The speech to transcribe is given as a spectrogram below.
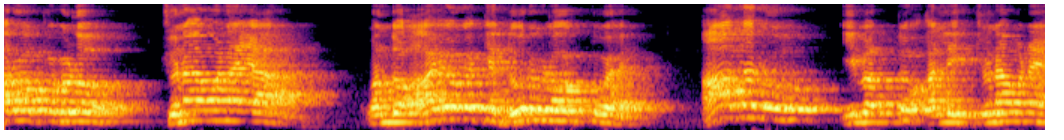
ಆರೋಪಗಳು ಚುನಾವಣೆಯ ಒಂದು ಆಯೋಗಕ್ಕೆ ದೂರುಗಳು ಹೋಗ್ತವೆ. ಆದರೂ ಇವತ್ತು ಅಲ್ಲಿ ಚುನಾವಣೆ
